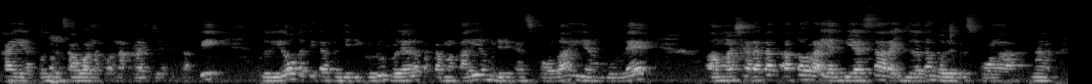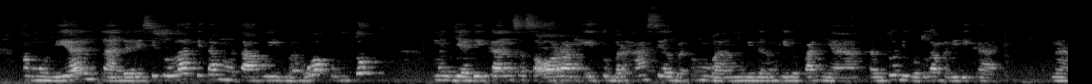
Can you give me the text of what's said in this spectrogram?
kaya atau bangsawan atau anak raja. Tetapi beliau ketika menjadi guru, beliau pertama kali yang mendirikan sekolah yang boleh uh, masyarakat atau rakyat biasa, rakyat jelata boleh bersekolah. Nah, kemudian, nah dari situlah kita mengetahui bahwa untuk menjadikan seseorang itu berhasil berkembang di dalam kehidupannya, tentu dibutuhkan pendidikan. Nah,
